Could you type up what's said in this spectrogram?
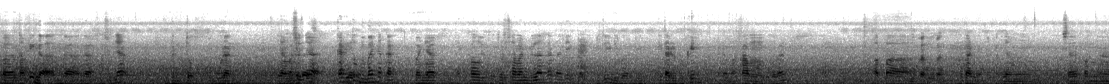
eh, tapi nggak nggak nggak. Maksudnya bentuk kuburan. Yang maksudnya kita- kan itu lebih banyak kan? Banyak tekel gitu. Terus sama bilang kan tadi itu di, di- kita dudukin ada makam Hmm. gitu kan. Apa? Bukan bukan. Bukan ya? Yang saya pernah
